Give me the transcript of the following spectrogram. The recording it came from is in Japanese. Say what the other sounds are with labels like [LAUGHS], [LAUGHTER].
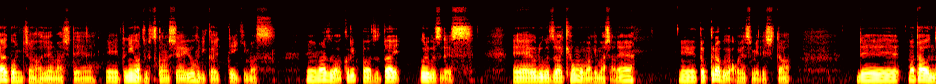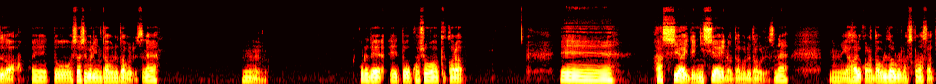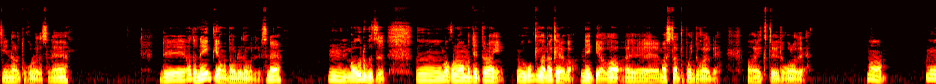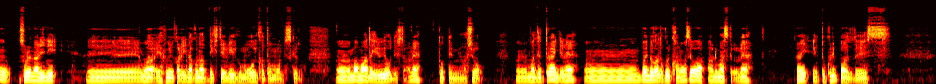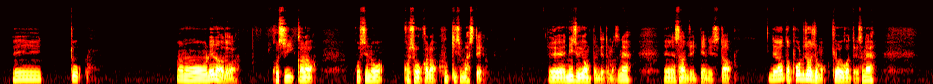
はい、こんにちは。はじめまして。えっ、ー、と、2月2日の試合を振り返っていきます。えー、まずは、クリッパーズ対ウルブズです。えー、ウルブズは今日も負けましたね。えっ、と、クラブがお休みでした。で、まあ、タウンズが、えっ、と、久しぶりにダブルダブルですね。うん。これで、えっ、と、故障明けから、えー、8試合で2試合のダブルダブルですね。うん、やはりこのダブルダブルの少なさは気になるところですね。で、あとネイピアもダブルダブルですね。うん、まあ、ウルブズ、うん、まあ、このままデッドライン、動きがなければ、ネイピアが、えー、まあ、スタートポイントガードで、行くというところで、まあ、もう、それなりに、えー、まあ、FA からいなくなってきているリーグも多いかと思うんですけど、うん、まあ、まだいるようでしたらね、取ってみましょう。うん、まあ、デッドラインでね、うん、ポイントガード来る可能性はありますけどね。はい、えっと、クリッパーズです。えー、っと、あの、レナードが腰から、腰の故障から復帰しまして、えー、24分出てますね。えー、31点でした。で、あとはポール・ジョージも今日良かったですね。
